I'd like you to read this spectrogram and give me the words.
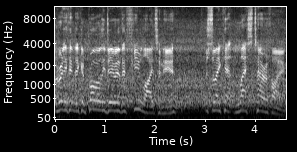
I really think they could probably do with a few lights in here, just to make it less terrifying.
